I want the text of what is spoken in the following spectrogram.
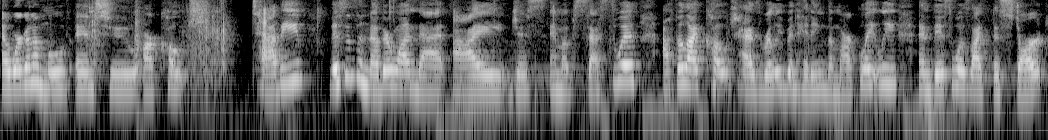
and we're going to move into our Coach Tabby. This is another one that I just am obsessed with. I feel like Coach has really been hitting the mark lately, and this was like the start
